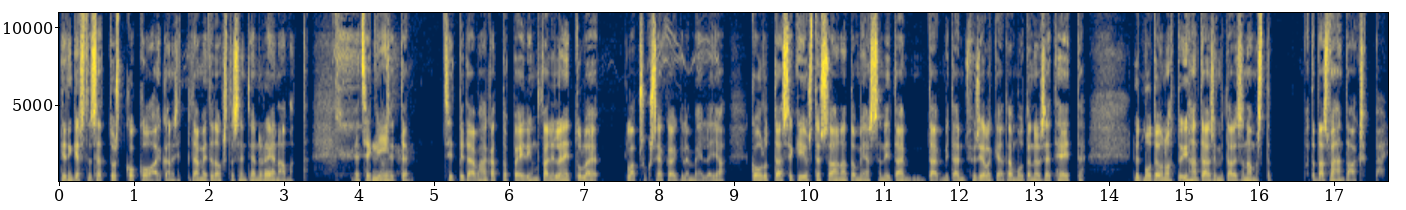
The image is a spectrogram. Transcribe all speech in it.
tietenkin jos sä tuosta koko aika, niin sitten pitää miettiä, että onko tässä nyt jäänyt reenaamatta. Että sekin niin. on sitten, sit pitää vähän katsoa peiliin, mutta välillä niitä tulee lapsuksia kaikille meille ja kouluttaessakin just jossain anatomiassa niin tai, tai mitä nyt fysiologia tai muuta, niin oli se, että hei, että nyt muuten unohtui ihan täysin, mitä oli sanomassa, että otetaan vähän taaksepäin.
